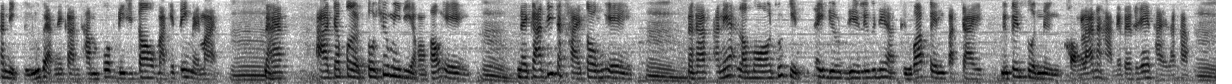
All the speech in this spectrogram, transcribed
คานิกหรือรูปแบบในการทำพวกดิจิตอลมาร์เก็ตติ้งใหม่อืมๆนะฮะอาจจะเปิดโซเชียลมีเดียของเขาเองอืมในการที่จะขายตรงเองอืมนะครับ อันเนี้ยเรามองธุรกิจไอ้ดีลิเวอรี่ยถือว่าเป็นปัจจัยหรือเป็นส่วนหนึ่งของร้านอาหารในประเทศไทยแล้วครับอืม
